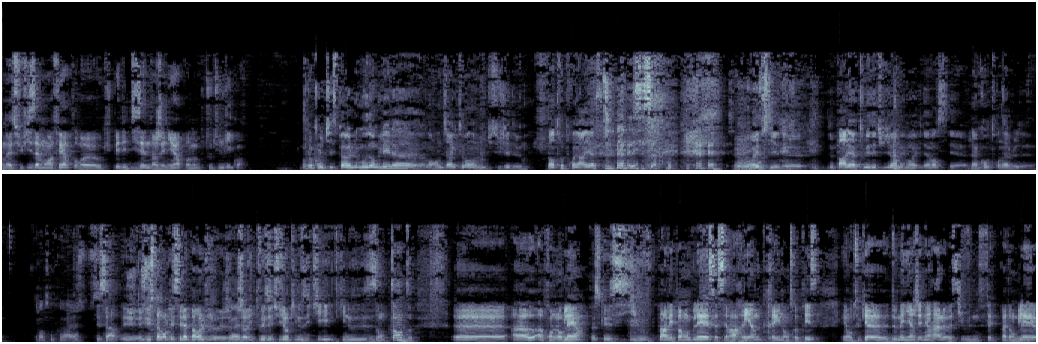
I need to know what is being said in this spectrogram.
On a suffisamment à faire pour occuper des dizaines d'ingénieurs pendant toute une vie, quoi. On voit qu'on utilise pas mal le mot d'anglais là, euh, on rentre directement dans le vif du sujet de l'entrepreneuriat. c'est ça. on va essayer de, de, parler à tous les étudiants, mais bon évidemment c'est euh, l'incontournable de, l'entrepreneuriat. C'est ça. Juste avant de laisser la parole, j'invite tous les étudiants qui nous utilisent, qui nous entendent euh, à apprendre l'anglais, hein, parce que si vous parlez pas anglais, ça sert à rien de créer une entreprise. Et en tout cas, de manière générale, si vous ne faites pas d'anglais,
